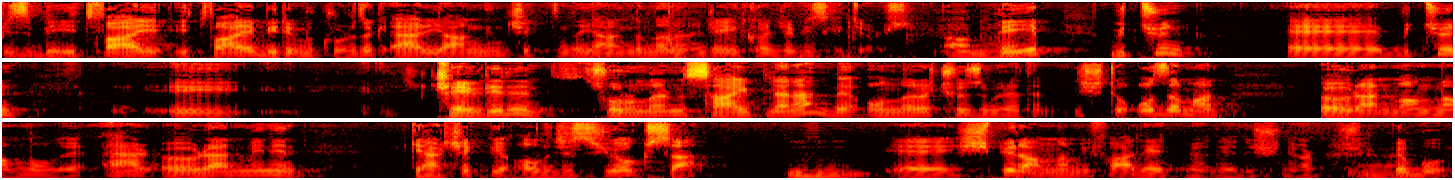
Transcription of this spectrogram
Biz bir itfaiye, itfaiye birimi kurduk. Eğer yangın çıktığında yangından önce ilk önce biz gidiyoruz. Anladım. Deyip bütün e, bütün e, çevrenin sorunlarını sahiplenen ve onlara çözüm üreten. İşte o zaman öğrenme anlamlı oluyor. Eğer öğrenmenin gerçek bir alıcısı yoksa e, hiçbir anlam ifade etmiyor diye düşünüyorum. Ve bu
